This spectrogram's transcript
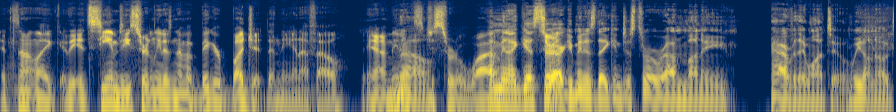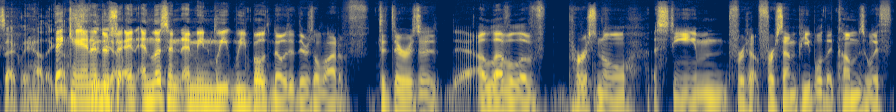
It's not like it's TMZ certainly doesn't have a bigger budget than the NFL. Yeah, I mean No. it's just sort of wild. I mean, I guess So- the argument is they can just throw around money however they want to. We don't know exactly how they. they can and there's and, and listen i mean we we both know that there's a lot of that there is a a level of personal esteem for for some people that comes with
